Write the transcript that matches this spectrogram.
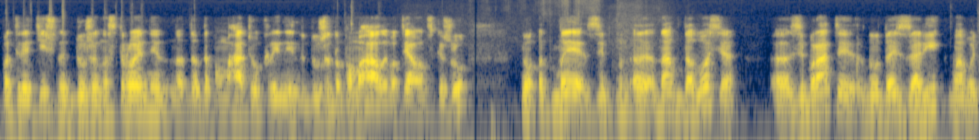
патріотичні, дуже настроєні на до- допомагати Україні і не дуже допомагали. От я вам скажу: ну от ми е, нам вдалося е, зібрати ну десь за рік, мабуть,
